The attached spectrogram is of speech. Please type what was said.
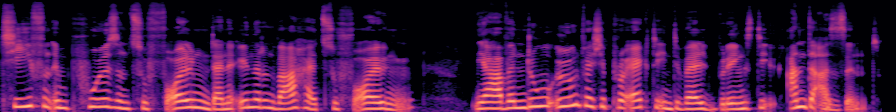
tiefen Impulsen zu folgen, deiner inneren Wahrheit zu folgen, ja, wenn du irgendwelche Projekte in die Welt bringst, die anders sind.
